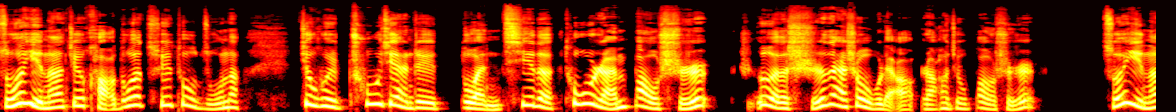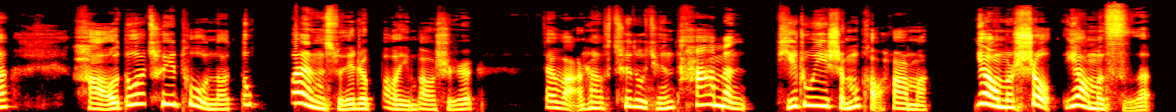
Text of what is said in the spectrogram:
所以呢，就好多催吐族呢就会出现这短期的突然暴食，饿的实在受不了，然后就暴食。所以呢，好多催吐呢都伴随着暴饮暴食。在网上催吐群，他们提出一什么口号吗？要么瘦，要么死。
